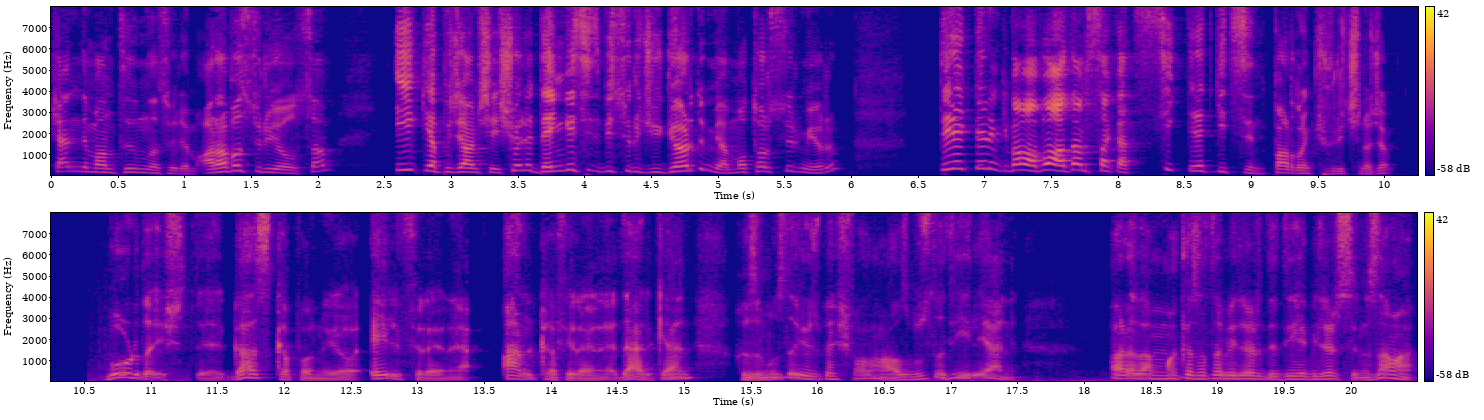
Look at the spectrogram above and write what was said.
Kendi mantığımla söylüyorum. Araba sürüyor olsam ilk yapacağım şey şöyle dengesiz bir sürücüyü gördüm ya motor sürmüyorum. Direkt derim ki baba bu adam sakat. Siktir et gitsin. Pardon küfür için hocam. Burada işte gaz kapanıyor. El frene, arka frene derken hızımız da 105 falan. Az buz da değil yani. Aradan makas atabilirdi diyebilirsiniz ama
